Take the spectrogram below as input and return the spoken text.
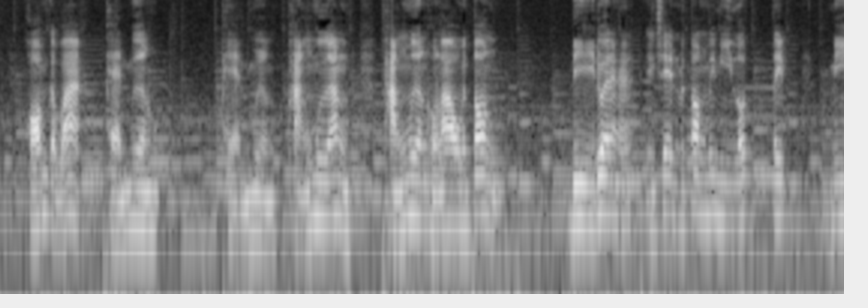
ๆ พร้อมกับว่าแผนเมืองแผนเมืองผังเมือง ผังเมืองของเรามันต้องดีด้วยนะฮะ อย่างเช่นมันต้องไม่มีรถติด มี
